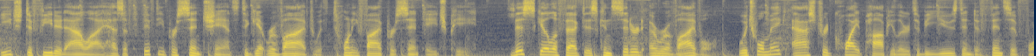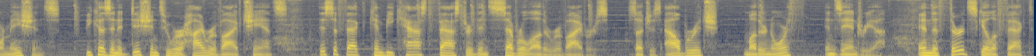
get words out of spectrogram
each defeated ally has a 50% chance to get revived with 25% HP. This skill effect is considered a revival, which will make Astrid quite popular to be used in defensive formations, because in addition to her high revive chance, this effect can be cast faster than several other revivers, such as Alberich, Mother North, and Xandria. And the third skill effect,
